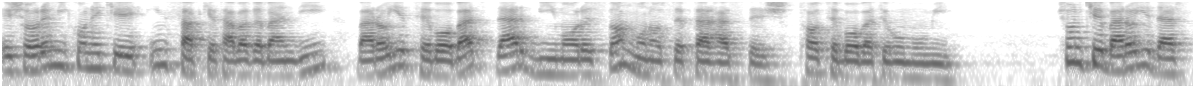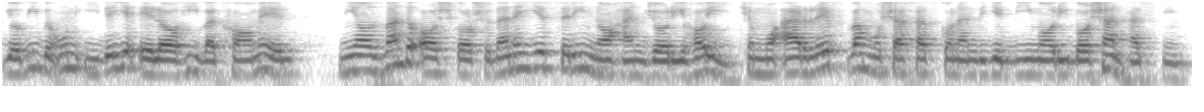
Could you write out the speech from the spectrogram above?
اشاره می‌کنه که این سبک طبقه بندی برای تبابت در بیمارستان مناسب تر هستش تا تبابت عمومی. چون که برای دستیابی به اون ایده الهی و کامل نیازمند آشکار شدن یه سری ناهنجاری هایی که معرف و مشخص کننده بیماری باشن هستیم.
